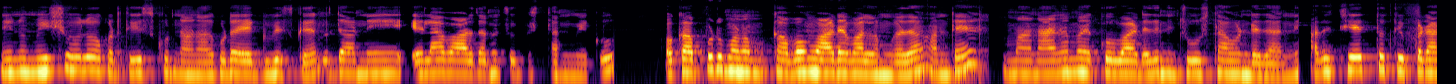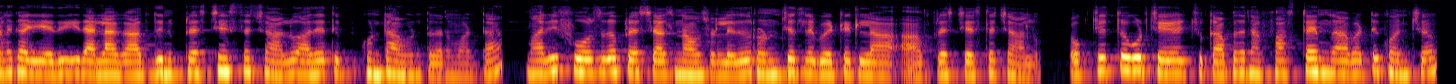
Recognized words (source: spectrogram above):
నేను మీషోలో ఒకటి తీసుకున్నాను. అది కూడా ఎగ్ విస్కర్ దాన్ని ఎలా వాడతానో చూపిస్తాను మీకు. ఒకప్పుడు మనం కవ్వం వాడేవాళ్ళం కదా అంటే మా నాయనమ్మ ఎక్కువ వాడేది నేను చూస్తూ ఉండేదాన్ని. అది చేతితో తిప్పడానికి అయ్యేది ఇది అలా కాదు దీన్ని ప్రెస్ చేస్తే చాలు అదే తిప్పుకుంటా ఉంటుంది అనమాట మరీ ఫోర్స్గా ప్రెస్ చేయాల్సిన అవసరం లేదు రెండు చేతులు పెట్టి ఇట్లా ప్రెస్ చేస్తే చాలు. ఒక చేత్తో కూడా చేయొచ్చు కాకపోతే నాకు ఫస్ట్ టైం కాబట్టి కొంచెం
